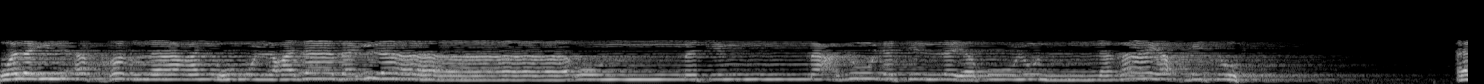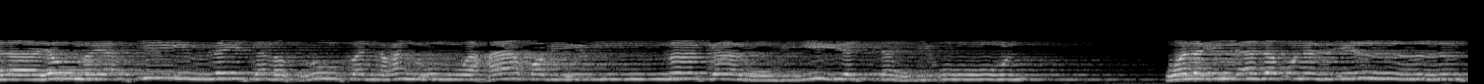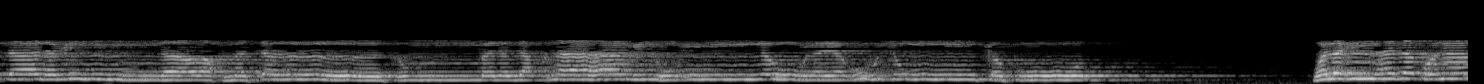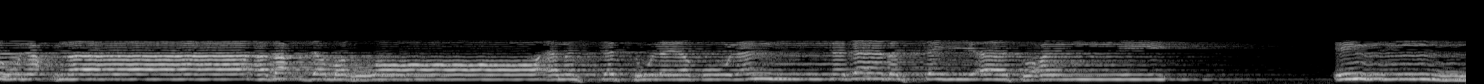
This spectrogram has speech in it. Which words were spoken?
ولئن أخرنا عنهم العذاب إلى أمة معدودة ليقولن ما يحبسه ألا يوم يأتيهم ليس مصروفا عنهم وحاق بهم ما كانوا به يستهدئون ولئن أذقنا الإنسان الإنسان منا رحمة ثم نزعناها منه إنه ليئوس كفور. ولئن أذقناه نحماء بعد ضراء مسته ليقولن ذاب السيئات عني. إن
